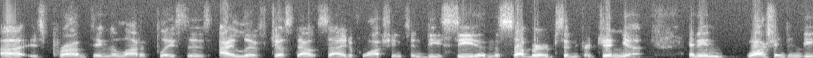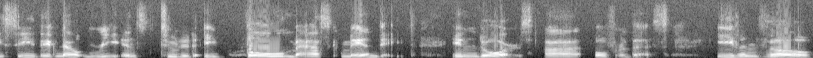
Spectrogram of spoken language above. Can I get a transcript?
uh, is prompting a lot of places. I live just outside of Washington D.C. in the suburbs in Virginia, and in Washington D.C. they've now reinstituted a full mask mandate indoors uh, over this even though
